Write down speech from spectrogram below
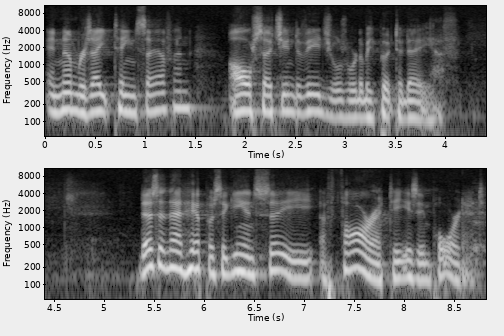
and Numbers 18:7, all such individuals were to be put to death. Doesn't that help us again see authority is important?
